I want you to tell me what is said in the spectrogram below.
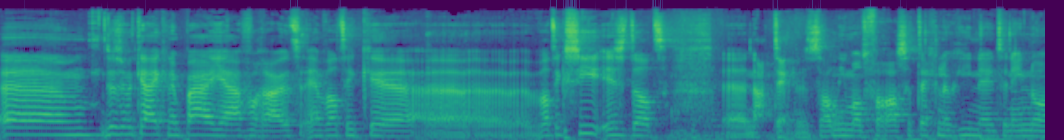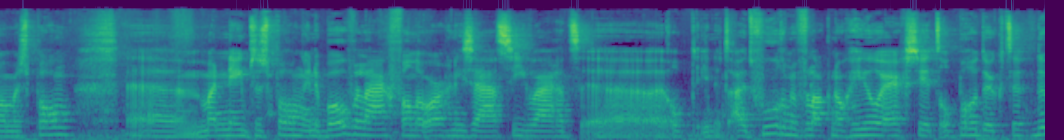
Uh, dus we kijken een paar jaar vooruit. En wat ik, wat ik zie is dat... nou, het zal niemand verrassen. Technologie neemt een enorme sprong. maar neemt een sprong in de bovenlaag van de organisatie... waar het op, in het uitvoerende vlak nog heel erg zit op producten. De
